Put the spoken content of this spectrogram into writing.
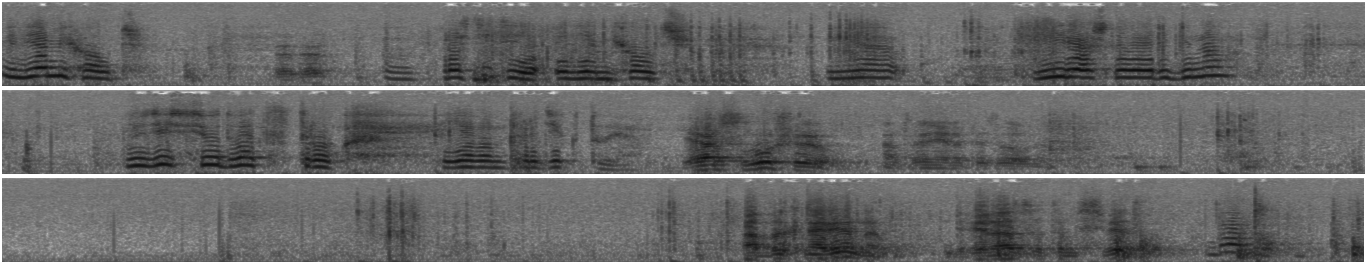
Илья Михайлович. Да-да. Э, Простите, Илья Михайлович, у меня неряшливый оригинал, но здесь всего 20 строк. Я вам продиктую. Я слушаю, Антонина Петровна. Обыкновенным, двенадцатым светлым. Да, да.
